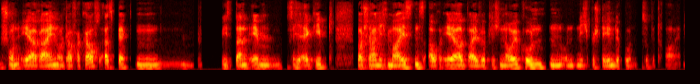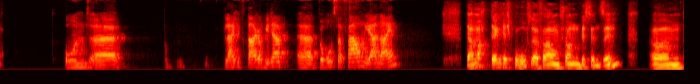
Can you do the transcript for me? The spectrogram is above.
schon eher rein unter Verkaufsaspekten, wie es dann eben sich ergibt, wahrscheinlich meistens auch eher bei wirklich Neukunden und nicht bestehende Kunden zu betreuen. Und äh, gleiche Frage wieder, äh, Berufserfahrung, ja, nein? Da macht, denke ich, Berufserfahrung schon ein bisschen Sinn, ähm,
